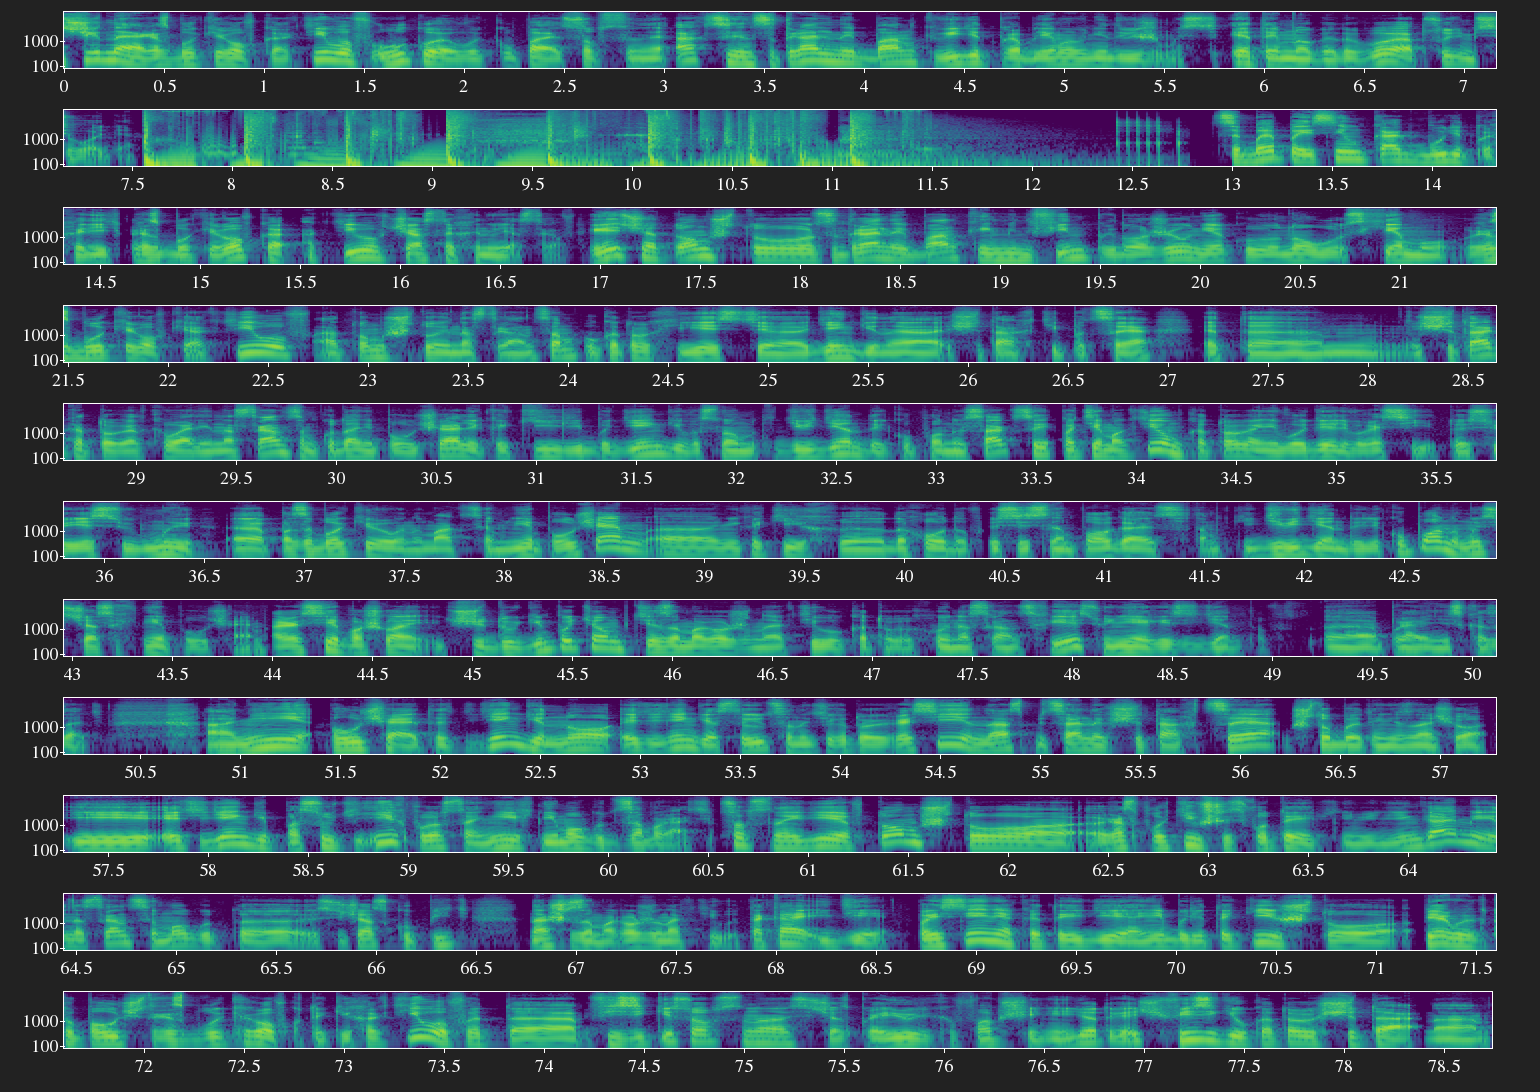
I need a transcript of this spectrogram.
Очередная разблокировка активов. Лукойл выкупает собственные акции. Центральный банк видит проблемы в недвижимости. Это и многое другое обсудим сегодня. ЦБ пояснил, как будет проходить разблокировка активов частных инвесторов. Речь о том, что Центральный банк и Минфин предложил некую новую схему разблокировки активов, о том, что иностранцам, у которых есть э, деньги на счетах типа С, это счета, которые открывали иностранцам, куда они получали какие-либо деньги, в основном это дивиденды и купоны с акций, по тем активам, которые они владели в России. То есть, если мы э, по заблокированным акциям не получаем э, никаких доходов, то есть, если нам полагаются там какие дивиденды или купоны, мы сейчас их не получаем. А Россия пошла чуть другим путем. Те замороженные активы, у которых у иностранцев есть, у нерезидентов, правильнее сказать, они получают эти деньги, но эти деньги остаются на территории России на специальных счетах С, чтобы это не значило. И эти деньги, по сути, их просто они их не могут забрать. Собственно, идея в том, что расплатившись вот этими деньгами, иностранцы могут э, сейчас купить наши замороженные активы. Такая идея. Пояснения к этой идее, они были такие, что первые, кто получит разблокировку таких активов, это физики, собственно. Сейчас про юриков вообще не идет речь. Физики, у которых счета на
